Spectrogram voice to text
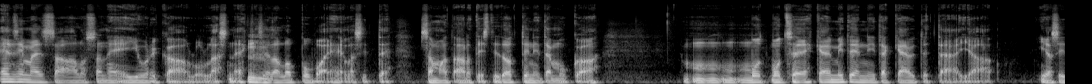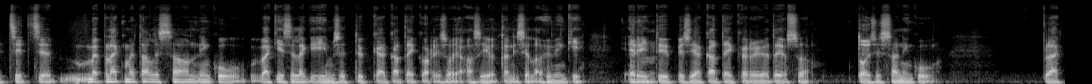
ensimmäisessä aallossa ne ei juurikaan ollut läsnä. Ehkä mm. siellä loppuvaiheella sitten samat artistit otti niitä mukaan. Mutta mut se ehkä miten niitä käytetään ja ja sitten sit se me- black metallissa on niin kuin väkiselläkin ihmiset tykkää kategorisoida asioita, niin siellä on hyvinkin erityyppisiä kategorioita, jossa toisissa niin kuin black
